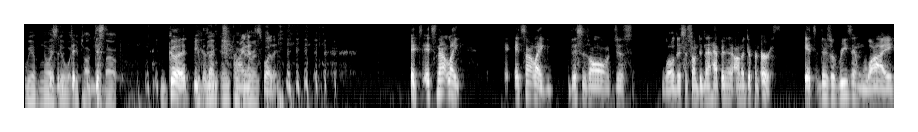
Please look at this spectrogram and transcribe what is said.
We have no This idea what you're talking this- about. Good because i'm trying not to spoil it. It's it's not like it's not like this is all just well this is something that happened on a different earth. It's there's a reason why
